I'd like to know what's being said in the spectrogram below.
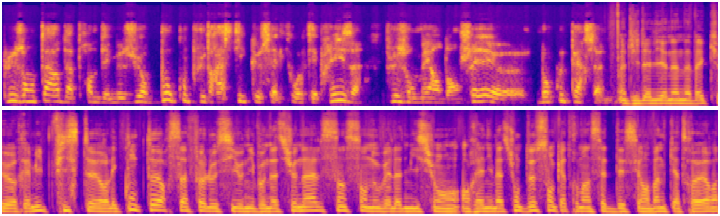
Plus on tarde à prendre des mesures beaucoup plus drastiques que celles qui ont été prises, plus on met en danger euh, beaucoup de personnes. Gilles avec Rémi Pfister. Les compteurs s'affole aussi au niveau national. 500 nouvelles admissions en réanimation, 287 décès en 24 heures.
